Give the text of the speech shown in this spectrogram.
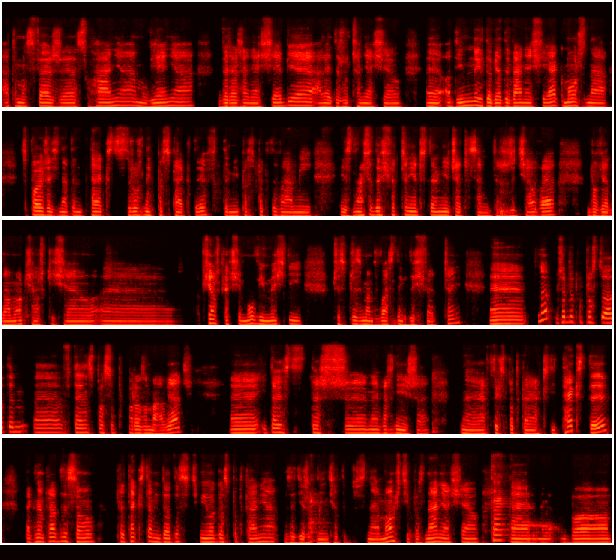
atmosferze słuchania, mówienia, wyrażania siebie, ale też uczenia się e, od innych, dowiadywania się, jak można spojrzeć na ten tekst z różnych perspektyw. Tymi perspektywami jest nasze doświadczenie czytelnicze, czasami też życiowe, bo wiadomo, książki się e, o książkach się mówi, myśli przez pryzmat własnych doświadczeń, e, no, żeby po prostu o tym w ten sposób porozmawiać. I to jest też najważniejsze. E, w tych spotkaniach, czyli teksty tak naprawdę są pretekstem do dosyć miłego spotkania, zadzierzgnięcia tak. znajomości, poznania się, tak. E, bo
